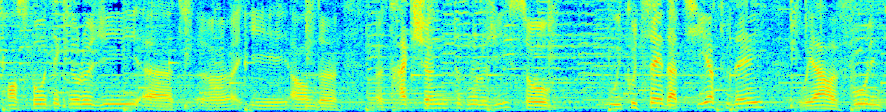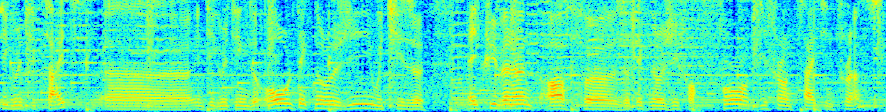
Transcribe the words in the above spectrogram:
transfer technology, and traction technology. So we could say that here today we are a full integrated site, uh, integrating the whole technology, which is uh, equivalent of uh, the technology for four different sites in France.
